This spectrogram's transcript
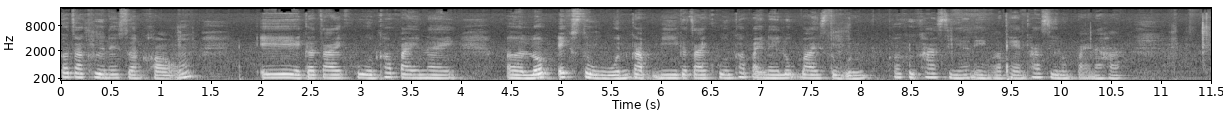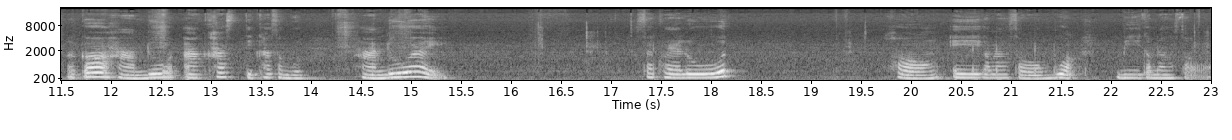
ก็จะคือในส่วนของ a กระจายคูณเข้าไปในลบ x 0กับ b กระจายคูณเข้าไปในลบ y 0ก็คือค่า c นั่นเองเราแทนค่า c ลงไปนะคะ แล้วก็หารด้วยอะค่าติดค่าสมบูรณ์ หารด้วย square root ของ a กำลังสองบวก b กำลังสอง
